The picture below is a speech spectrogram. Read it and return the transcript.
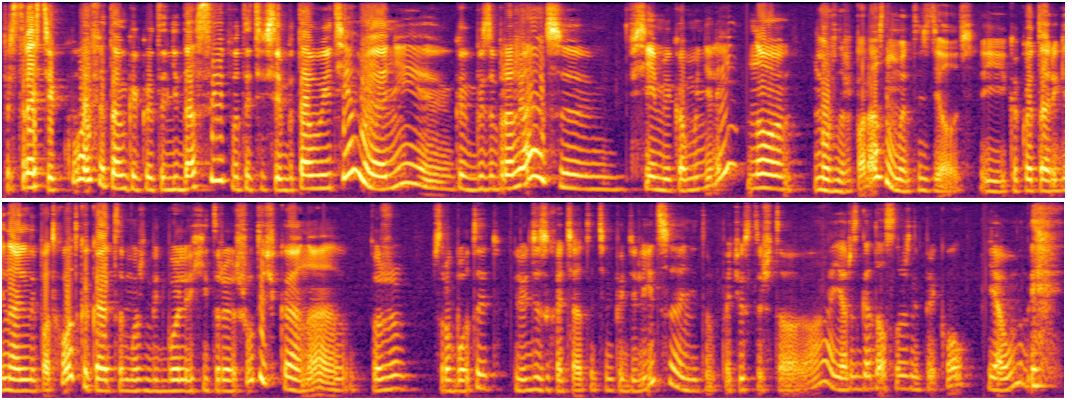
Пристрастие к кофе, там какой-то недосып, вот эти все бытовые темы, они как бы изображаются всеми, кому не лень, но можно же по-разному это сделать. И какой-то оригинальный подход, какая-то, может быть, более хитрая шуточка, она тоже сработает. Люди захотят этим поделиться, они там почувствуют, что «А, я разгадал сложный прикол, я умный».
